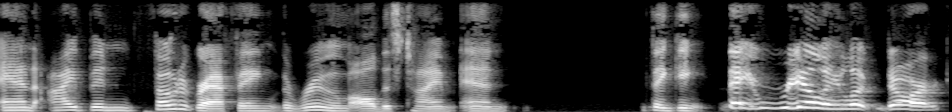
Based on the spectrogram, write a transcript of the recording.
And I've been photographing the room all this time and thinking they really look dark.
